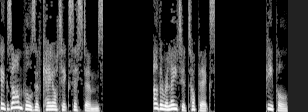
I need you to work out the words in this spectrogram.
Examples of chaotic systems. Other related topics. People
